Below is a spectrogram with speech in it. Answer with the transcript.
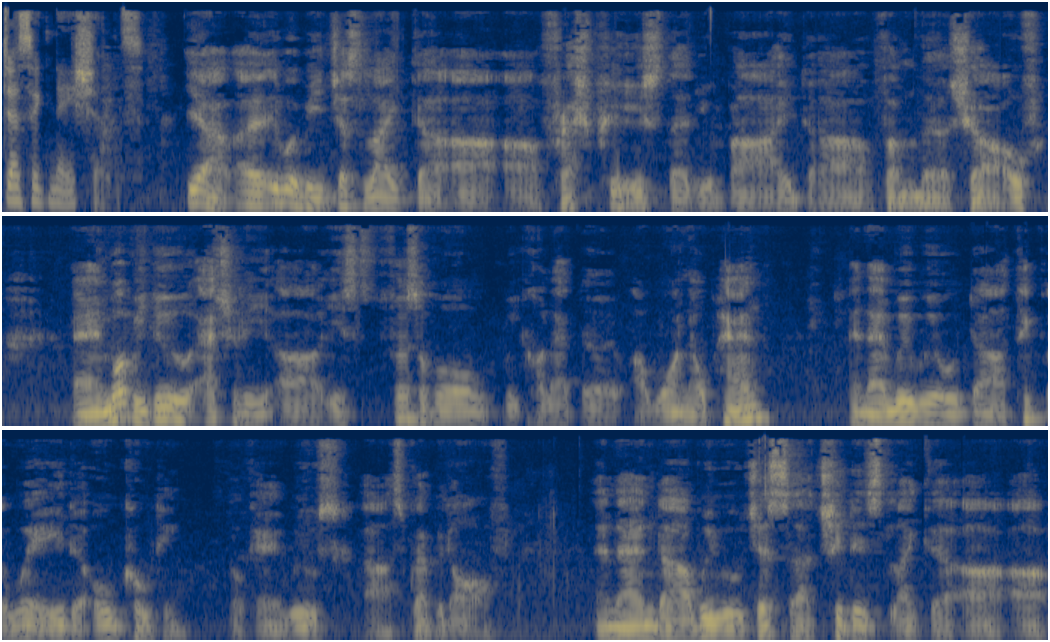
designations. Yeah, uh, it will be just like a, a, a, fresh piece that you buy uh, from the shelf. And what we do actually uh, is, first of all, we collect the a worn out pan, and then we will uh, take away the old coating. Okay, we will uh, scrap it off, and then uh, we will just treat it like a, a,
